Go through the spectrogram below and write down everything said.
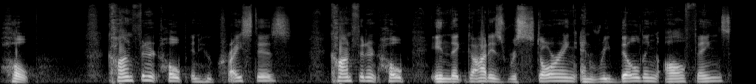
hope? Confident hope in who Christ is, confident hope in that God is restoring and rebuilding all things,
